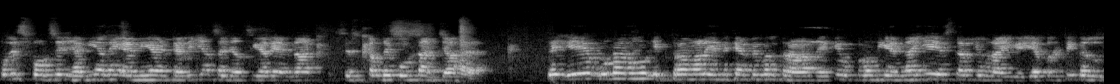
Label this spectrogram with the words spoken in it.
ਪੁਲਿਸ ਫੋਰਸਸ ਹੈਗੀਆਂ ਨੇ ਇੰਨੀਆਂ ਇੰਟੈਲੀਜੈਂਸ ਏਜੰਸੀਆਂ ਨੇ ਇੰਨਾ ਸਿਸਟਮ ਦੇ ਕੋਲ ਢਾਂਚਾ ਹੈ ਤੇ ਇਹ ਉਹਨਾਂ ਨੂੰ ਇੱਕ ਤਰ੍ਹਾਂ ਨਾਲ ਇਨਕੈਪੇਬਲ ਕਰਾਰ ਦੇ ਕੇ ਉੱਪਰੋਂ ਦੀ ਐਨਆਈਏ ਇਸ ਕਰਕੇ ਬਣਾਈ ਗਈ ਹੈ ਪੋਲੀਟੀਕਲ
